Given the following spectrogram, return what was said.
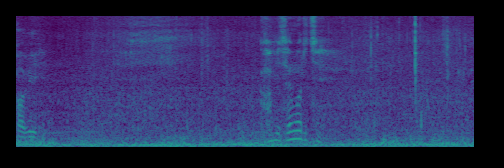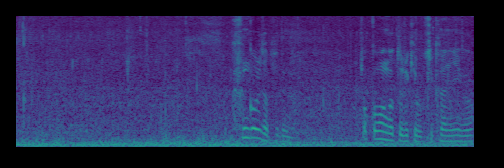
갑이 갑이 세 마리째. 큰 걸 잡히든가. 조그만 것도 이렇게 묵직하니 이거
